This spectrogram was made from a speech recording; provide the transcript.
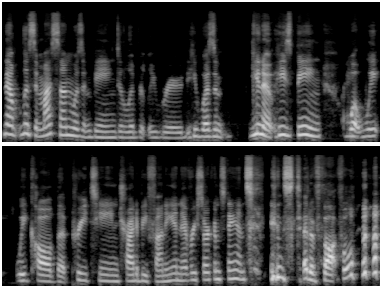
Now, listen, my son wasn't being deliberately rude. He wasn't, you know, he's being Right. what we we call the preteen try to be funny in every circumstance instead of thoughtful.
